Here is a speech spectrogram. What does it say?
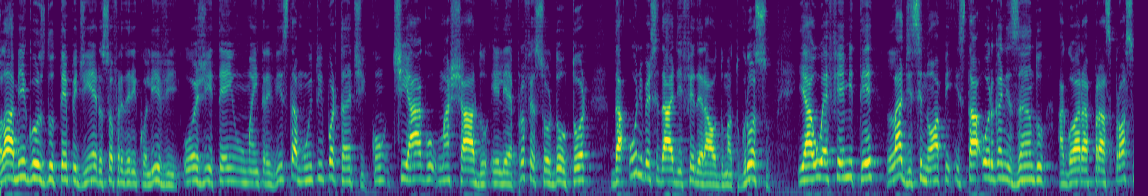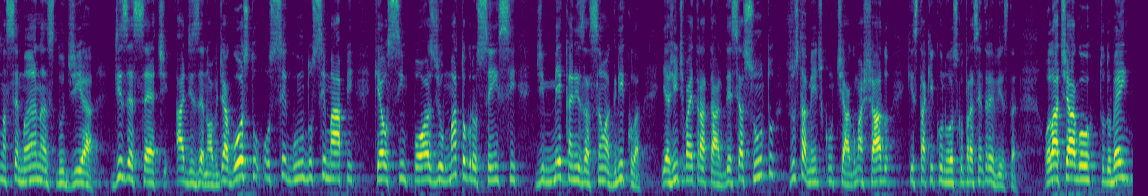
Olá, amigos do Tempo e Dinheiro, sou Frederico Olive. Hoje tenho uma entrevista muito importante com Tiago Machado. Ele é professor doutor da Universidade Federal do Mato Grosso e a UFMT, lá de Sinop, está organizando agora para as próximas semanas, do dia 17 a 19 de agosto, o segundo CIMAP, que é o Simpósio Mato Grossense de Mecanização Agrícola. E a gente vai tratar desse assunto justamente com o Tiago Machado, que está aqui conosco para essa entrevista. Olá, Tiago, tudo bem?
